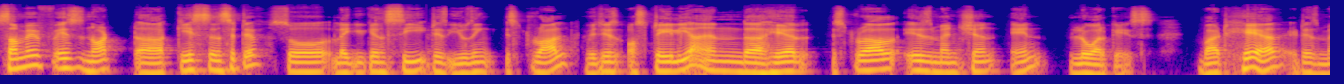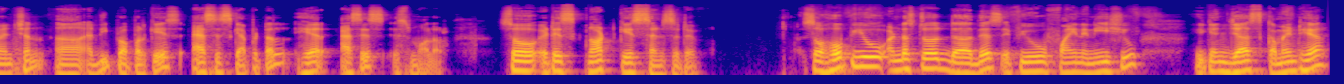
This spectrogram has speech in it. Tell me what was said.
SUMIF is not uh, case sensitive. So like you can see it is using Astral which is Australia and uh, here Astral is mentioned in lowercase. But here it is mentioned uh, at the proper case S is capital here S is smaller. So it is not case sensitive so hope you understood uh, this if you find any issue you can just comment here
